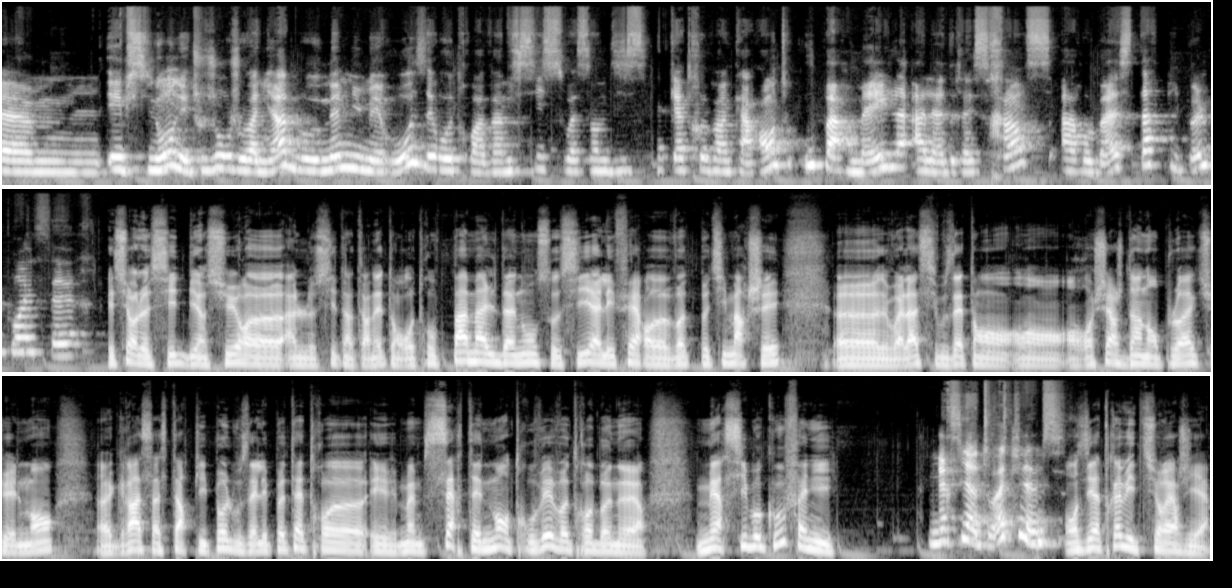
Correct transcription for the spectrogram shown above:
Euh, et sinon, on est toujours joignable au même numéro 03 26 77 80 40 ou par mail à l'adresse reims.starpeople.fr. Et sur le site, bien sûr, euh, le site internet, on retrouve pas mal d'annonces aussi. Allez faire euh, votre petit marché. voilà, si vous êtes en, recherche d'un emploi actuellement, grâce à Star People, vous allez peut-être et même certainement trouver votre bonheur. Merci beaucoup, Fanny. Merci à toi, James. On se dit à très vite sur RJR.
